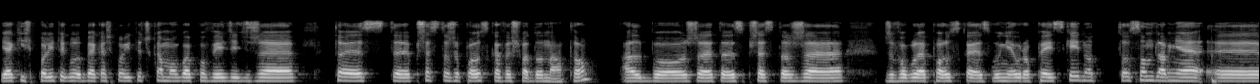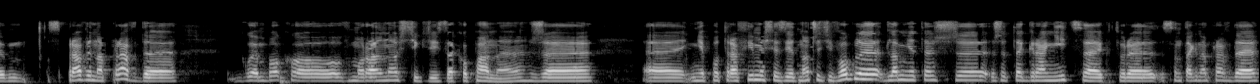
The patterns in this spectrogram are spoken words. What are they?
jakiś polityk lub jakaś polityczka mogła powiedzieć, że to jest przez to, że Polska weszła do NATO, albo że to jest przez to, że, że w ogóle Polska jest w Unii Europejskiej. No to są dla mnie y, sprawy naprawdę głęboko w moralności gdzieś zakopane, że e, nie potrafimy się zjednoczyć i w ogóle dla mnie też, że, że te granice, które są tak naprawdę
